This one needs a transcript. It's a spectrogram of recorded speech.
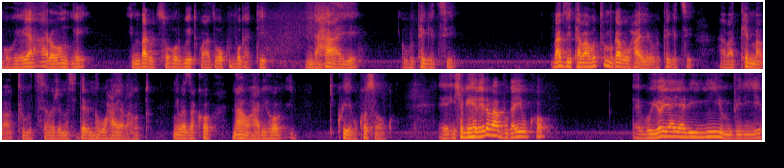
ngo buyoya aronke imbarutso urwitwazo rwo kuvuga ati ndahaye ubutegetsi babyita abahutu mugabo uhaye ubutegetsi abatema abatutsi abajenosideri ntubuhaye abahutu. Nibaza ko naho hariho igikwiye gukosorwa icyo gihe rero bavuga yuko buyoya yari yiyumviriye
